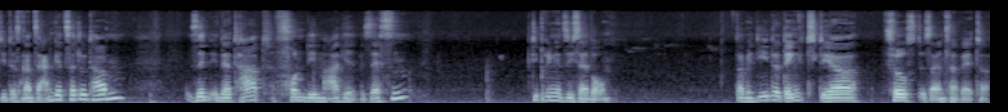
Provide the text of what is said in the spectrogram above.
die das Ganze angezettelt haben, sind in der Tat von dem Magier besessen. Die bringen sich selber um. Damit jeder denkt, der Fürst ist ein Verräter.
